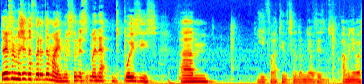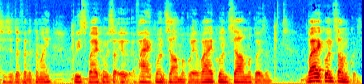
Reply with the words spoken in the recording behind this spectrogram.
também foi numa sexta-feira também, mas foi na semana depois disso. Um, e facto interessante, amanhã vai ser, amanhã vai ser sexta-feira também, por isso vai acontecer, vai acontecer alguma coisa, vai acontecer alguma coisa. Vai acontecer alguma coisa.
